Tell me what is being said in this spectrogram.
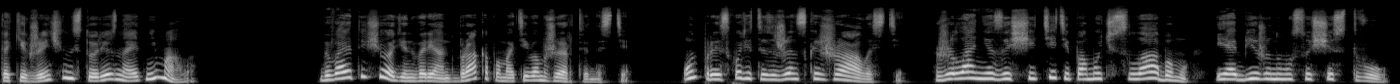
Таких женщин история знает немало. Бывает еще один вариант брака по мотивам жертвенности. Он происходит из женской жалости, желания защитить и помочь слабому и обиженному существу,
